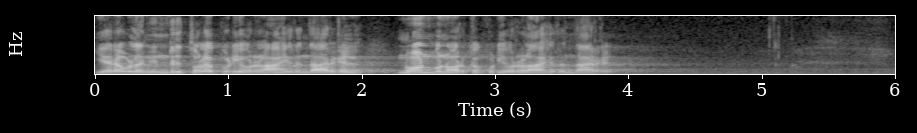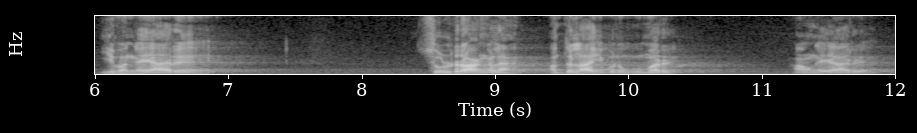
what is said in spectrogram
இரவுல நின்று தொழக்கூடியவர்களாக இருந்தார்கள் நோன்பு நோக்கக்கூடியவர்களாக இருந்தார்கள். இவங்க யாரு? சொல்கிறாங்களே அப்துல்லாஹிபன் உமர். அவங்க யார்?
